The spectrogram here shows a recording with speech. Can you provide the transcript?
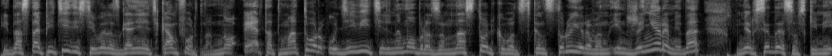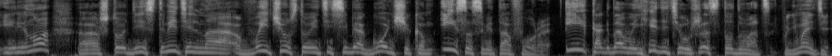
и до 150 вы разгоняете комфортно. Но этот мотор удивительным образом настолько вот сконструирован инженерами, да, мерседесовскими и Рено, э, что действительно вы чувствуете себя гонщиком и со светофора, и когда вы едете уже 120, понимаете?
